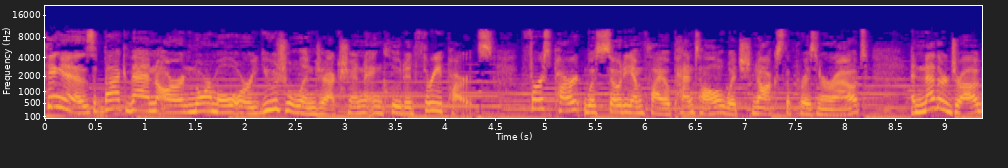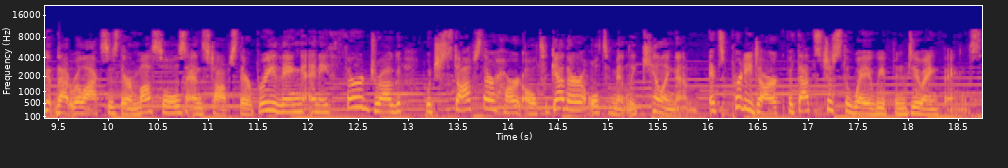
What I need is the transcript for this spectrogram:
Thing is, back then our normal or usual injection included three parts. First part was sodium thiopental, which knocks the prisoner out. Another drug that relaxes their muscles and stops their breathing, and a third drug which stops their heart altogether, ultimately killing them. It's pretty dark, but that's just the way we've been doing things.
